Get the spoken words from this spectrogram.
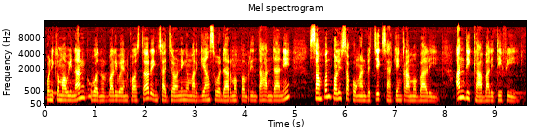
Puni kemawinan Gubernur Bali Wayan Koster ring sajroning ngemargiang swadharma pemerintahan dani sampun polis sokongan becik saking Krama Bali. Andika Bali TV.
